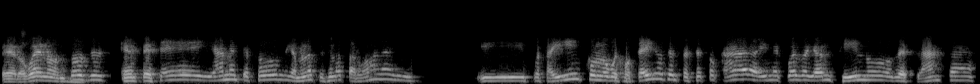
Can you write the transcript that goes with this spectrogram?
Pero bueno, entonces empecé, ya me empezó, me llamó la atención la tarola y, y pues ahí con los huejoteños empecé a tocar, ahí me acuerdo ya un chino de planta,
